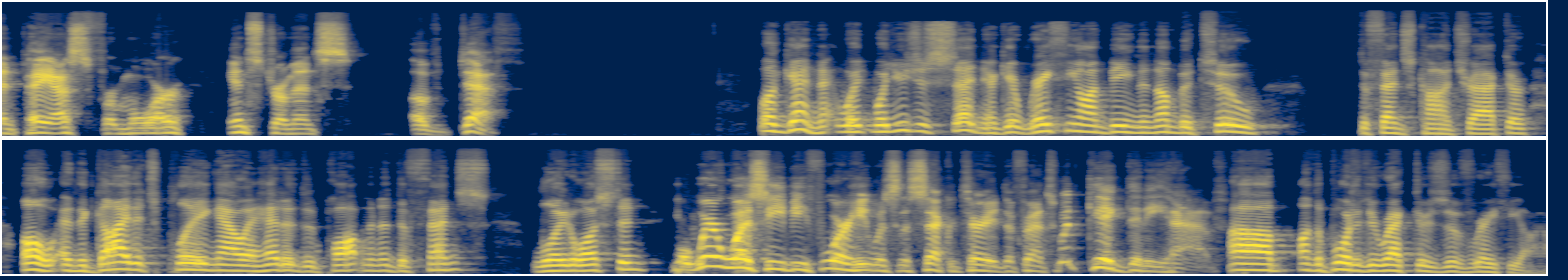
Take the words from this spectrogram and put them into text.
and pay us for more instruments of death. Well, again, what, what you just said, you know, get Raytheon being the number two defense contractor. Oh, and the guy that's playing our head of the Department of Defense, Lloyd Austin. Yeah, where was he before he was the Secretary of Defense? What gig did he have? Uh, on the board of directors of Raytheon.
